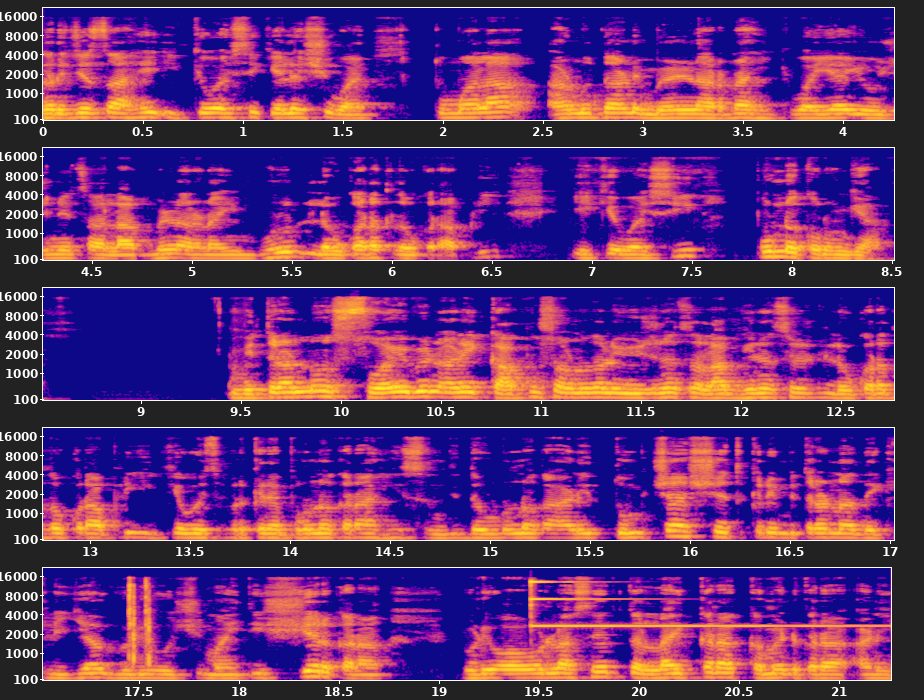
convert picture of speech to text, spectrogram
गरजेचं आहे. ई के वाय सी केल्याशिवाय तुम्हाला अनुदान मिळणार नाही किंवा या योजनेचा लाभ मिळणार नाही. म्हणून लवकरात लवकर आपली ई के वाय सी पूर्ण करून घ्या. मित्रांनो सोयाबीन आणि कापूस अनुदान योजनेचा लाभ घेण्यासाठी लवकरात लवकर आपली ई के प्रक्रिया पूर्ण करा. ही संधी दवडू नका आणि तुमच्या शेतकरी मित्रांना देखील या व्हिडिओची माहिती शेअर करा. व्हिडिओ आवडला असेल तर लाईक करा कमेंट करा आणि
